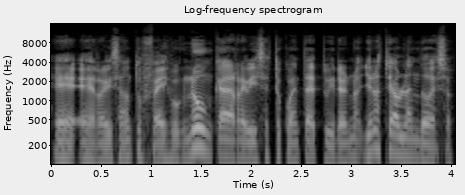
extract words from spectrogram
eh, revisando tu Facebook, nunca revises tu cuenta de Twitter. No, yo no estoy hablando de eso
